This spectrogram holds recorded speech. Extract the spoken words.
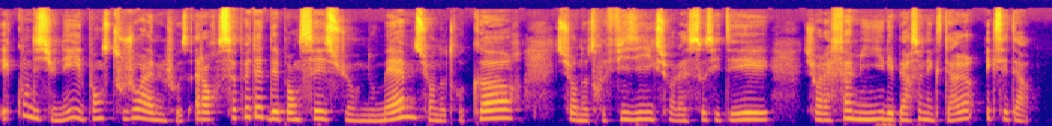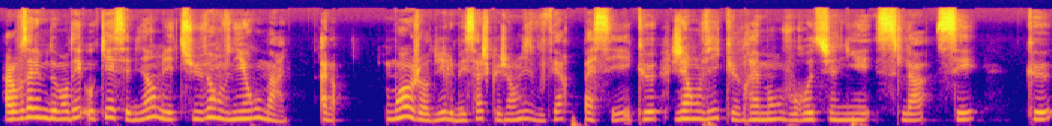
est conditionné, il pense toujours à la même chose. Alors ça peut être des pensées sur nous-mêmes, sur notre corps, sur notre physique, sur la société, sur la famille, les personnes extérieures, etc. Alors vous allez me demander, ok c'est bien, mais tu veux en venir où Marie? Alors, moi aujourd'hui, le message que j'ai envie de vous faire passer et que j'ai envie que vraiment vous reteniez cela, c'est que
